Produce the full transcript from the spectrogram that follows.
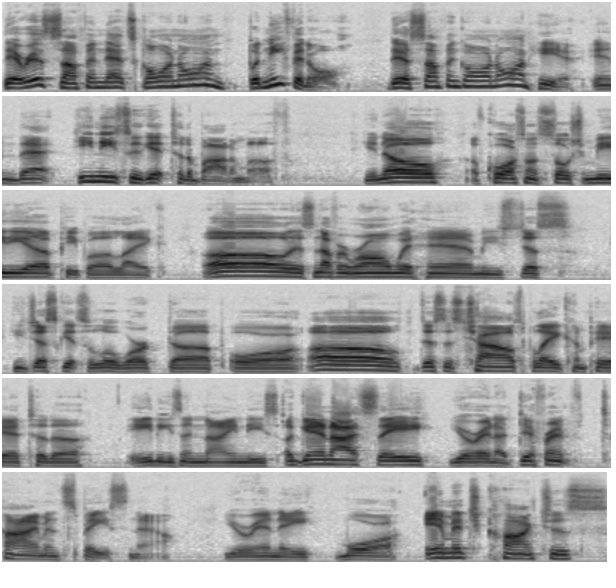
there is something that's going on beneath it all. There's something going on here and that he needs to get to the bottom of. You know, of course, on social media, people are like, oh, there's nothing wrong with him. He's just he just gets a little worked up, or oh, this is child's play compared to the 80s and 90s. Again, I say you're in a different time and space now. You're in a more image conscious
